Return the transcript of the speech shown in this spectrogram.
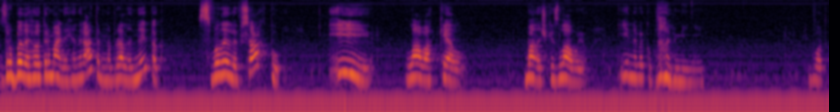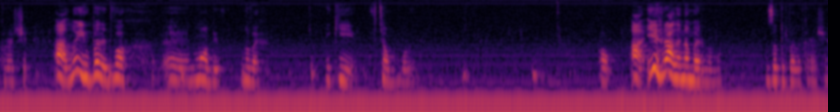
зробили геотермальний генератор, набрали ниток, свалили в шахту і лава кел. Баночки з лавою. І не викопали алюмінії. Вот, коротше. А, ну і вбили двох е, мобів нових, які в цьому були. Оу. А, і грали на мирному. Затупили, коротше.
